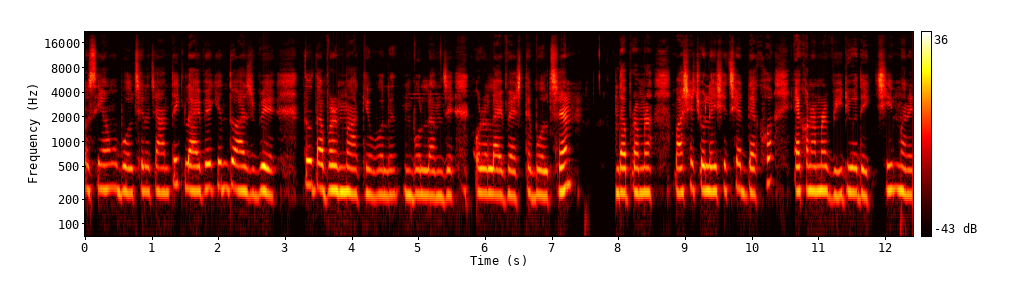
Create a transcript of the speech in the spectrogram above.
ও সিয়ামও বলছিল যে আন্তিক লাইভে কিন্তু আসবে। তো তারপর মাকে বলে, বললাম যে, ওরা লাইভে আসতে বলছে। তারপর আমরা বাসায় চলে এসেছি আর দেখো, এখন আমরা ভিডিও দেখছি মানে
